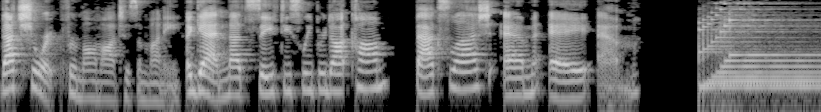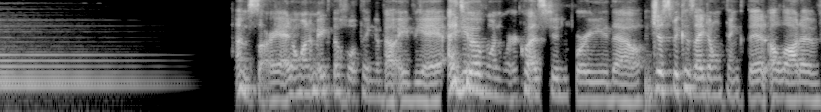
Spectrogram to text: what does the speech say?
That's short for Mom Autism Money. Again, that's safetysleeper.com backslash MAM. I'm sorry, I don't want to make the whole thing about ABA. I do have one more question for you, though, just because I don't think that a lot of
